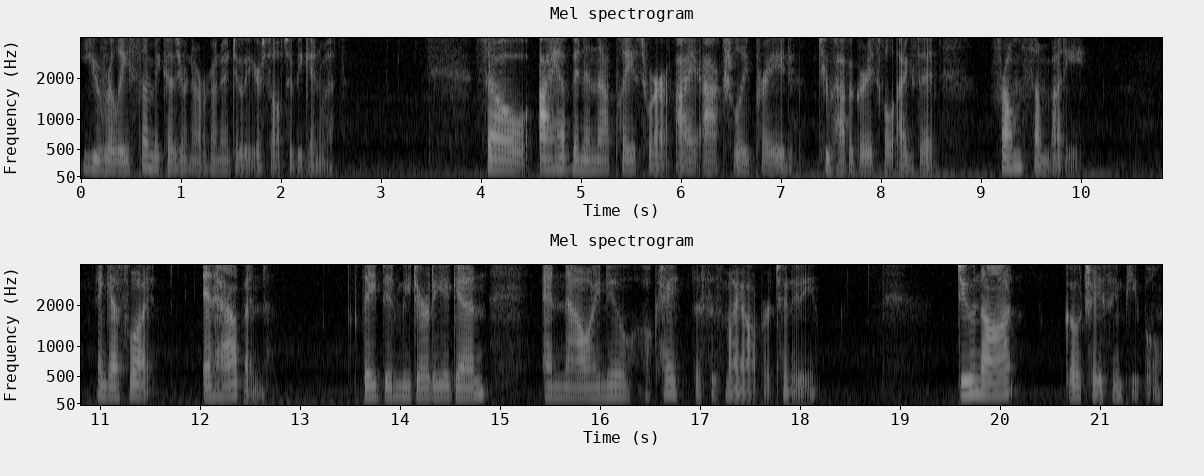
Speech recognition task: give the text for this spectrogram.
you release them because you're never going to do it yourself to begin with. So I have been in that place where I actually prayed to have a graceful exit from somebody. And guess what? It happened. They did me dirty again. And now I knew, okay, this is my opportunity. Do not go chasing people.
